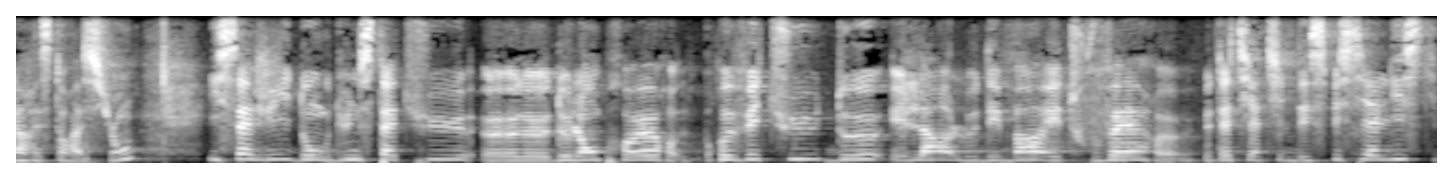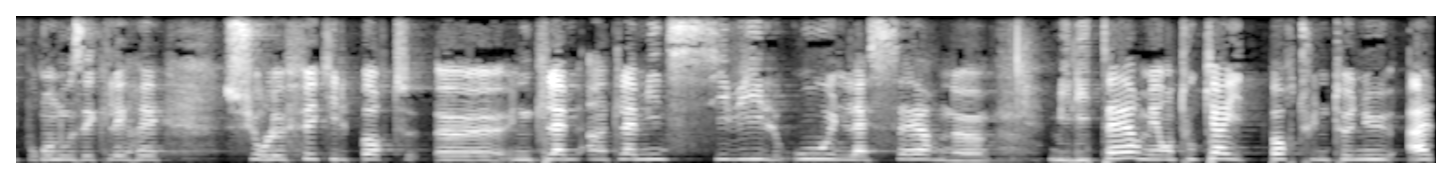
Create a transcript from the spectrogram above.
Restauration. Il s'agit donc d'une statue de l'empereur revêtue de, et là le débat est ouvert, peut-être y a-t-il des spécialistes qui pourront nous éclairer sur le fait qu'il porte un chlamyde civil ou une lacerne militaire, mais en tout cas il porte une tenue à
